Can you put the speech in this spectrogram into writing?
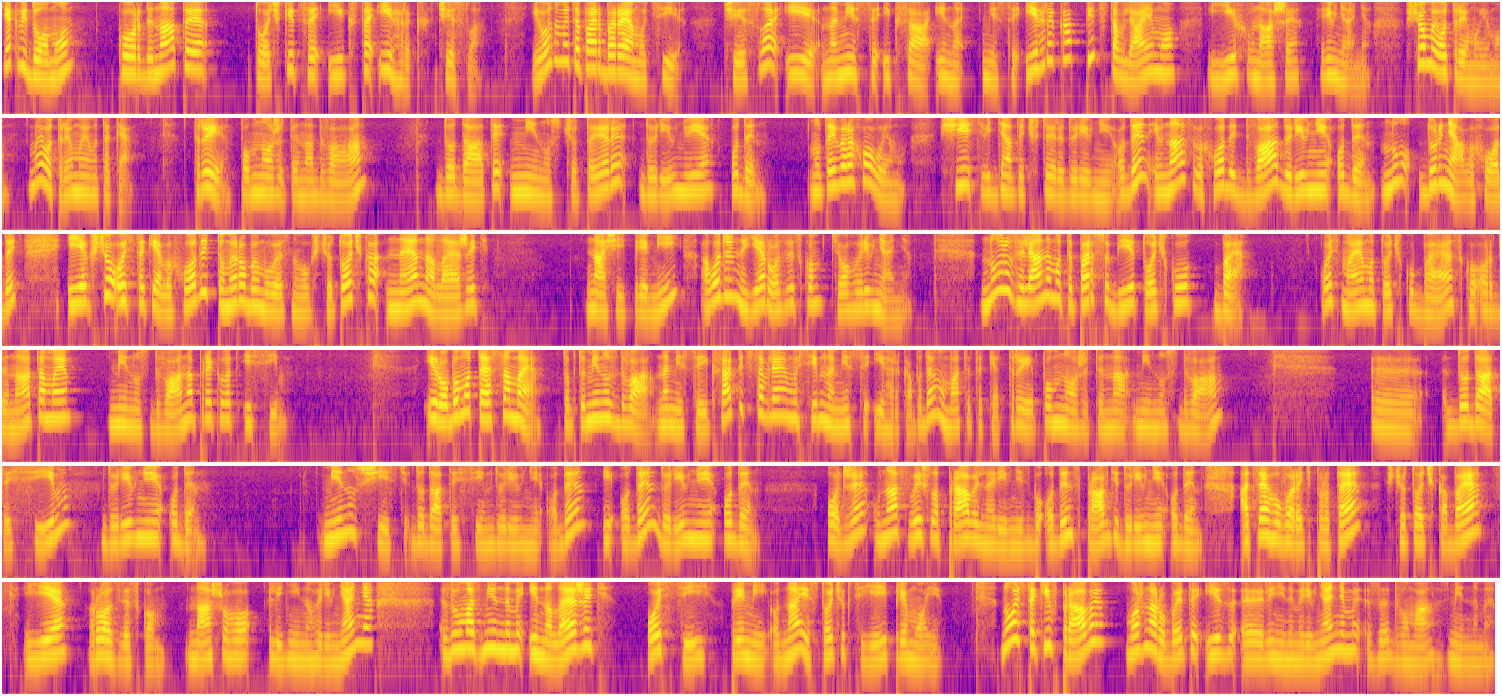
Як відомо, координати точки це х та y числа. І от ми тепер беремо ці числа і на місце х і на місце y підставляємо їх в наше рівняння. Що ми отримуємо? Ми отримуємо таке: 3 помножити на 2, додати мінус 4 дорівнює 1. Ну, та й вираховуємо. 6 відняти 4 дорівнює 1, і в нас виходить 2 дорівнює 1. Ну, дурня виходить. І якщо ось таке виходить, то ми робимо висновок, що точка не належить нашій прямій, а отже, не є розв'язком цього рівняння. Ну, розглянемо тепер собі точку Б. Ось маємо точку Б з координатами мінус 2, наприклад, і 7. І робимо те саме. Тобто мінус 2 на місце х підставляємо 7 на місце y. Будемо мати таке 3 помножити на мінус 2, е, додати 7 дорівнює 1. Мінус 6 додати 7 дорівнює 1 і 1 дорівнює 1. Отже, у нас вийшла правильна рівність, бо 1 справді дорівнює 1. А це говорить про те, що точка Б є розв'язком нашого лінійного рівняння з двома змінними і належить ось цій прямій, одна із точок цієї прямої. Ну, ось такі вправи можна робити із е, лінійними рівняннями з двома змінними.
